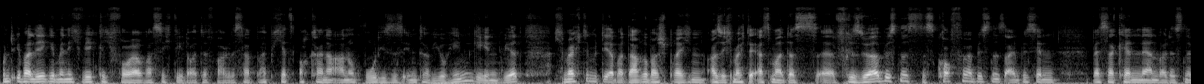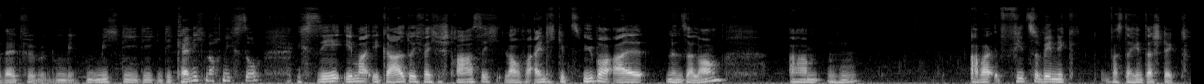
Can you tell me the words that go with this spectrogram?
und überlege mir nicht wirklich vorher, was ich die Leute frage. Deshalb habe ich jetzt auch keine Ahnung, wo dieses Interview hingehen wird. Ich möchte mit dir aber darüber sprechen. Also ich möchte erstmal das äh, Friseur-Business, das Coiffeur-Business ein bisschen besser kennenlernen, weil das ist eine Welt für mich, die, die, die kenne ich noch nicht so. Ich sehe immer, egal durch welche Straße ich laufe, eigentlich gibt es überall einen Salon. Ähm, mhm. Aber viel zu wenig was dahinter steckt,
